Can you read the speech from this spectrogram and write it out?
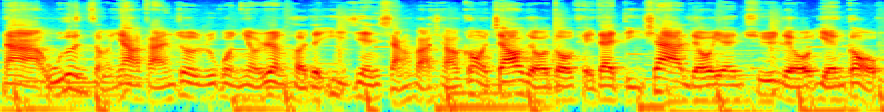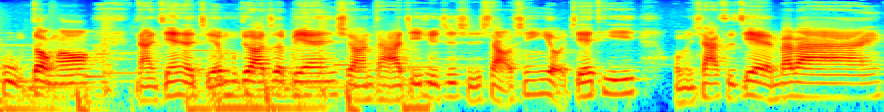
那无论怎么样，反正就如果你有任何的意见、想法，想要跟我交流，都可以在底下留言区留言跟我互动哦。那今天的节目就到这边，希望大家继续支持小心有阶梯，我们下次见，拜拜。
